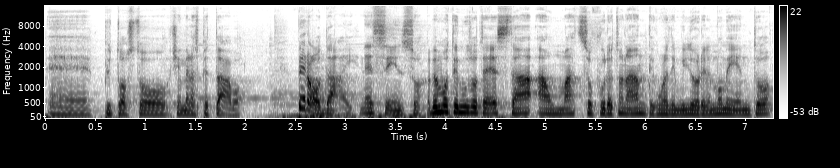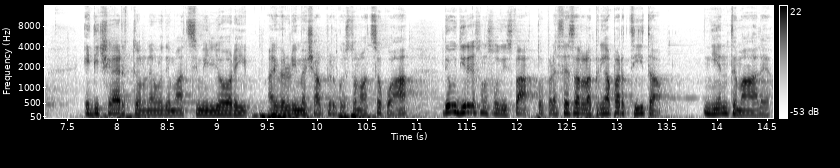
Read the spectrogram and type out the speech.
eh, piuttosto... cioè me l'aspettavo. Però dai, nel senso, abbiamo tenuto testa a un mazzo furatonante, uno dei migliori del momento, e di certo non è uno dei mazzi migliori a livello di matchup per questo mazzo qua. Devo dire che sono soddisfatto, per essere stata la prima partita, niente male.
